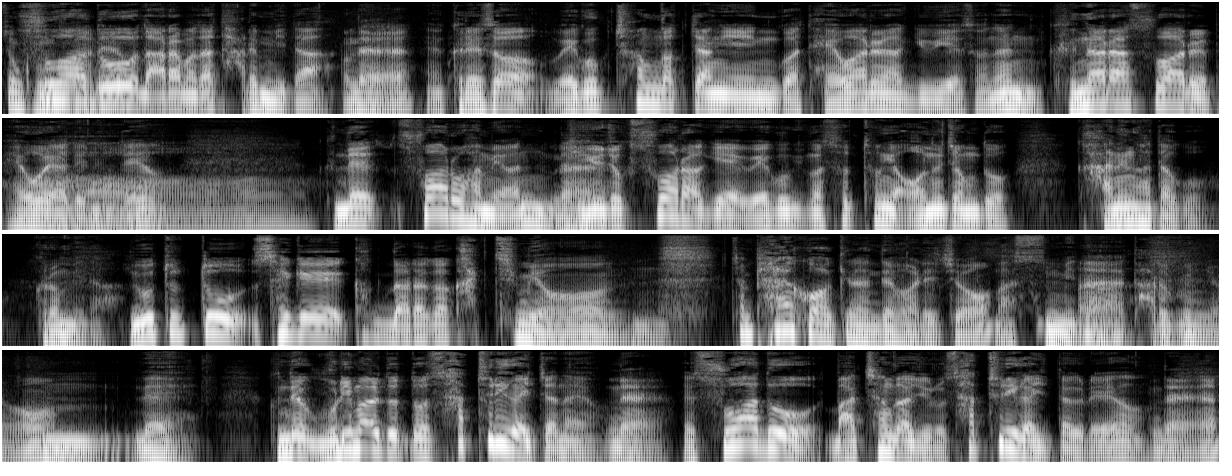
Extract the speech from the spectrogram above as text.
좀 궁금하네요. 수화도 나라마다 다릅니다. 네. 예, 그래서 외국 청각 장애인과 대화를 하기 위해서는 그 나라 수화를 배워야 되는데요. 어. 근데 수화로 하면 네. 비교적 수월하게 외국인과 소통이 어느 정도 가능하다고 그럽니다. 이것도 또 세계 각 나라가 같으면 참 편할 것 같긴 한데 말이죠. 음. 맞습니다. 네, 다르군요. 음, 네. 근데 우리말도 또 사투리가 있잖아요. 네. 수화도 마찬가지로 사투리가 있다 그래요. 네.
